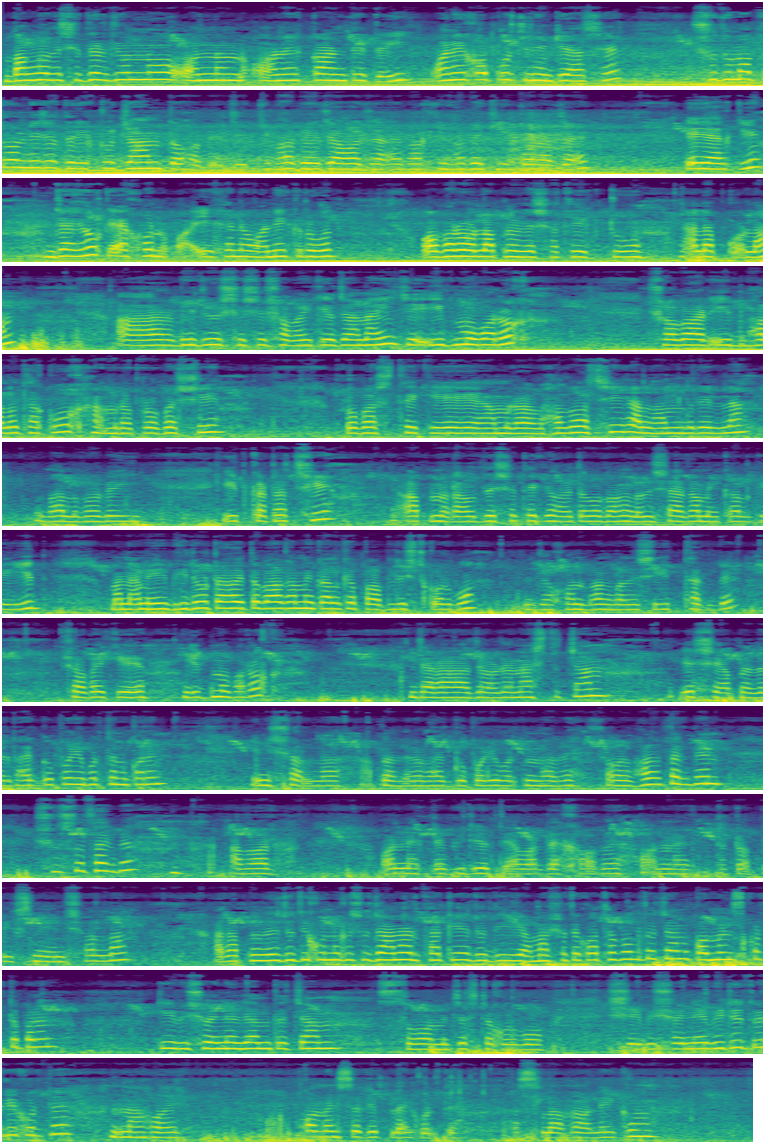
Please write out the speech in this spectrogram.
বাংলাদেশিদের জন্য অন্যান্য অনেক কান্ট্রিতেই অনেক অপরচুনিটি আছে। শুধুমাত্র নিজেদের একটু জানতে হবে যে কীভাবে যাওয়া যায় বা কীভাবে কি করা যায়। এই আর কি। যাই হোক, এখন এখানে অনেক রোদ। ওভারঅল আপনাদের সাথে একটু আলাপ করলাম। আর ভিডিও শেষে সবাইকে জানাই যে ঈদ মোবারক। সবার ঈদ ভালো থাকুক। আমরা প্রবাসী। প্রবাস থেকে আমরা ভালো আছি, আলহামদুলিল্লাহ। ভালোভাবেই ঈদ কাটাচ্ছি। আপনারাও দেশে থেকে হয়তো বা বাংলাদেশে আগামীকালকে ঈদ। মানে আমি এই ভিডিওটা হয়তো বা আগামীকালকে পাবলিশ করব, যখন বাংলাদেশে ঈদ থাকবে। সবাইকে ঈদ মোবারক। যারা জর্ডান আসতে চান, এসে আপনাদের ভাগ্য পরিবর্তন করেন। ইনশাল্লাহ আপনাদেরও ভাগ্য পরিবর্তন হবে। সবাই ভালো থাকবেন, সুস্থ থাকবেন। আবার অন্য একটা ভিডিওতে আবার দেখা হবে, অন্য একটা টপিক্স নিয়ে ইনশাল্লাহ আর আপনাদের যদি কোনো কিছু জানার থাকে, যদি আমার সাথে কথা বলতে চান কমেন্টস করতে পারেন। কী বিষয় নিয়ে জানতে চান? সো আমি চেষ্টা করব সেই বিষয় নিয়ে ভিডিও তৈরি করতে, না হয় কমেন্টসে রিপ্লাই করতে। আসসালামু আলাইকুম।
